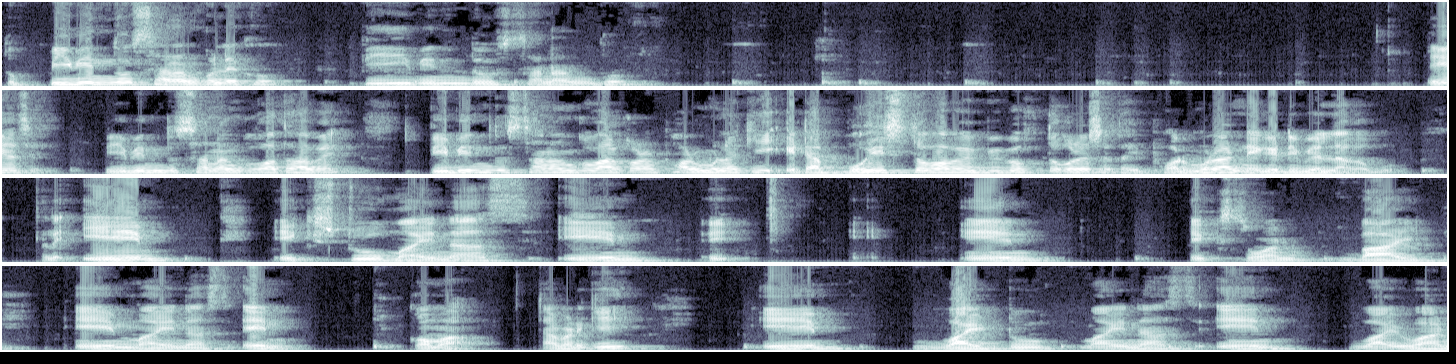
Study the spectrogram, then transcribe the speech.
তো পি বিন্দুর স্থানাঙ্ক লেখো। পি বিন্দুর স্থানাঙ্ক। ঠিক আছে? পি বিন্দু স্থানাঙ্ক কত হবে? পি বিন্দু স্থানাঙ্ক বার করার ফর্মুলা কি? এটা বহিস্থভাবে বিভক্ত করেছে, তাই ফর্মুলা নেগেটিভে লাগাবো। তাহলে M X two minus M N X one by M minus N কমা তারপরে কি? M Y two minus N Y one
